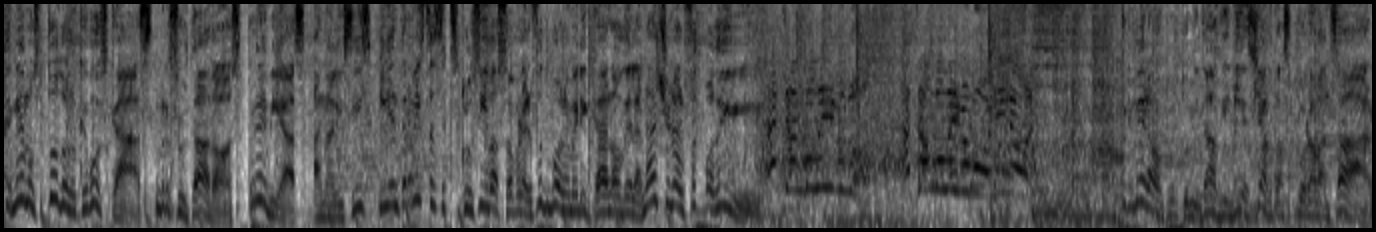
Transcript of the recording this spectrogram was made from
Tenemos todo lo que buscas: resultados, previas, análisis y entrevistas exclusivas sobre el fútbol americano de la National Football League. Primera oportunidad y 10 yardas por avanzar.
